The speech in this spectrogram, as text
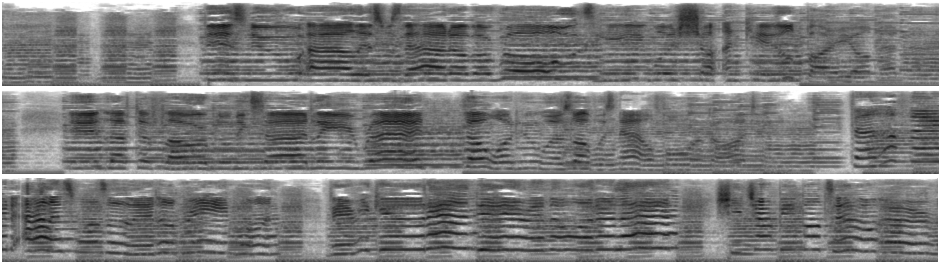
blue. This new Alice was that of a rose. Was shot and killed by a madman. It left a flower blooming sadly red. The one who was loved was now forgotten. The third Alice was a little green one, very cute and dear in the wonderland. She turned people to her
